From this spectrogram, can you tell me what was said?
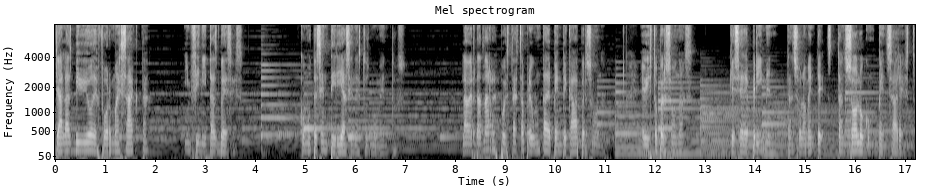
ya la has vivido de forma exacta infinitas veces. ¿Cómo te sentirías en estos momentos? La verdad la respuesta a esta pregunta depende de cada persona. He visto personas que se deprimen tan solamente tan solo con pensar esto.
